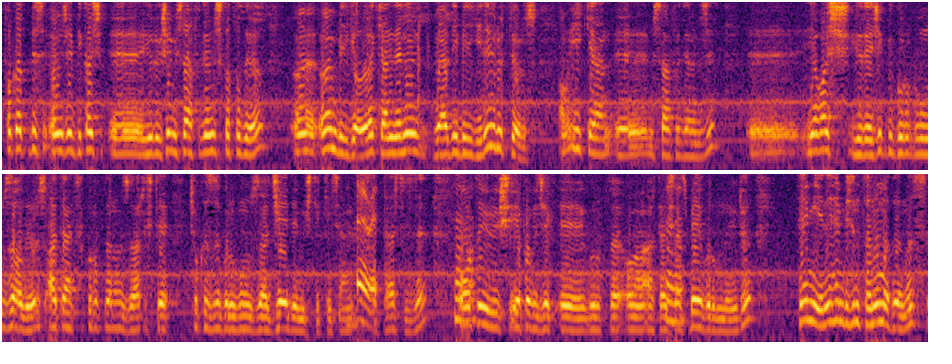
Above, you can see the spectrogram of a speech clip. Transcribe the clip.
Fakat biz önce birkaç e, yürüyüşe misafirlerimiz katılıyor. Ö- ön bilgi olarak kendilerinin verdiği bilgiyle yürütüyoruz. Ama ilk gelen e, misafirlerimizi e, yavaş yürüyecek bir grubumuzu alıyoruz. Alternatif gruplarımız var. İşte çok hızlı grubumuz var. C demiştik geçen Evet. sefer sizde. Orta yürüyüş yapabilecek e, grupta olan arkadaşlar B grubunda yürüyor. Hem yeni hem bizim tanımadığımız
